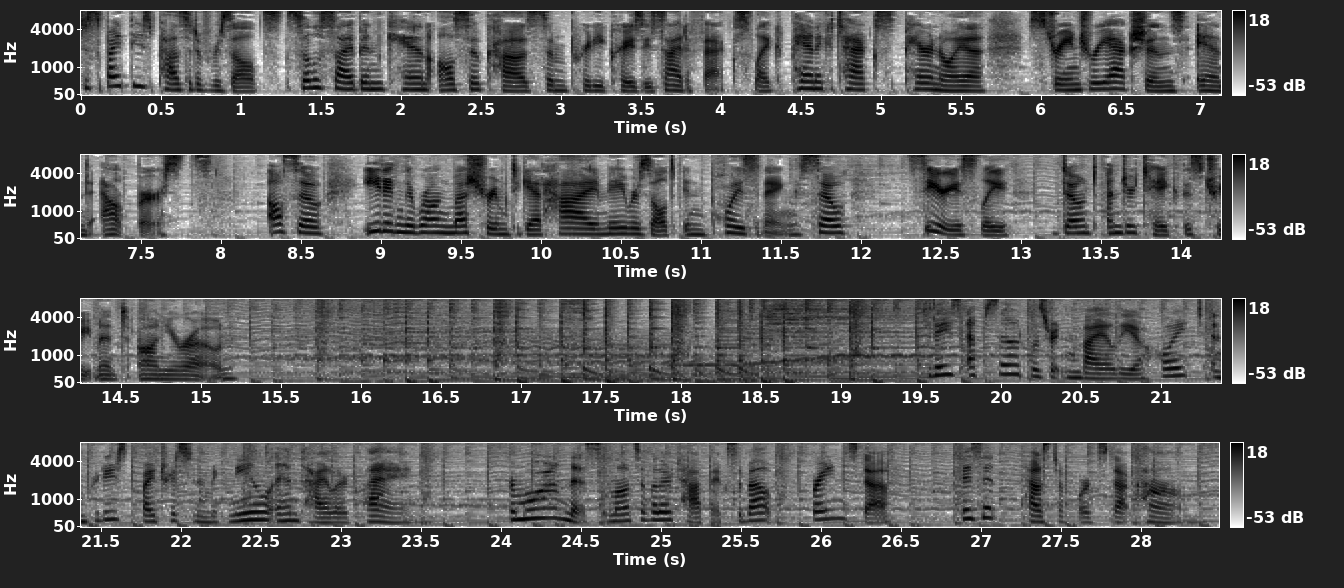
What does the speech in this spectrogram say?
Despite these positive results, psilocybin can also cause some pretty crazy side effects like panic attacks, paranoia, strange reactions, and outbursts. Also, eating the wrong mushroom to get high may result in poisoning, so seriously, don't undertake this treatment on your own. Today's episode was written by Alia Hoyt and produced by Tristan McNeil and Tyler Klang. For more on this and lots of other topics about brain stuff, visit howstuffworks.com.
